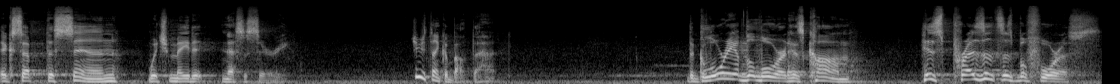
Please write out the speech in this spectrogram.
except the sin which made it necessary. Do you think about that? The glory of the Lord has come. His presence is before us,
